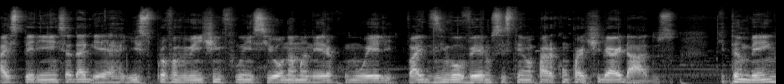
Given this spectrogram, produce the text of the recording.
a experiência da guerra e isso provavelmente influenciou na maneira como ele vai desenvolver um sistema para compartilhar dados, que também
